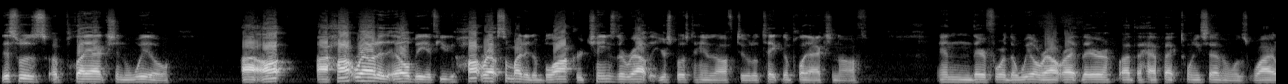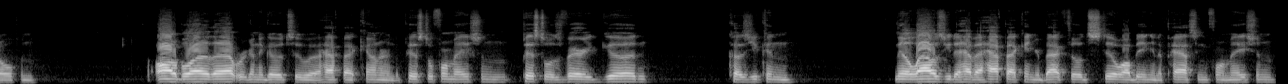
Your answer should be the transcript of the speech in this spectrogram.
This was a play action wheel. I I hot routed LB. If you hot route somebody to block or change the route that you're supposed to hand it off to, it'll take the play action off. And therefore, the wheel route right there by the halfback 27 was wide open. Audible out of that, we're going to go to a halfback counter in the pistol formation. Pistol is very good because you can it allows you to have a halfback in your backfield still while being in a passing formation.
